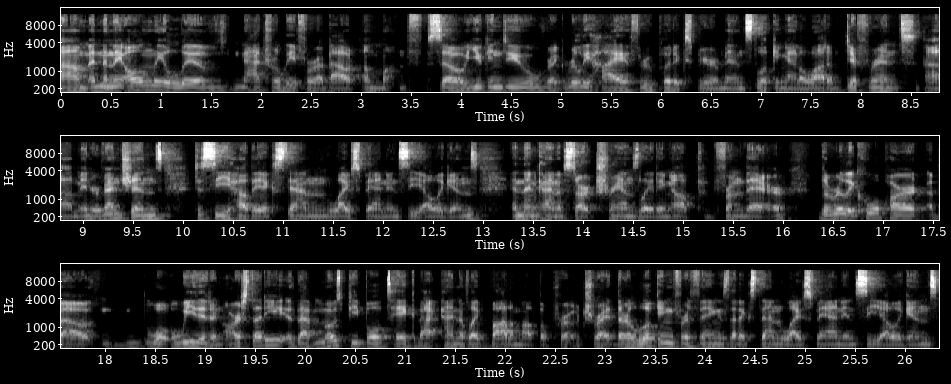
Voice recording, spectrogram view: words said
Um, and then they only live naturally for about a month. So you can do like really high throughput experiments looking at a lot of different um, interventions to see how they extend lifespan in C. elegans and then kind of start translating up from there. The really cool part about what we did in our study is that most people take that kind of like bottom up approach, right? They're looking for things that extend lifespan in C. elegans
